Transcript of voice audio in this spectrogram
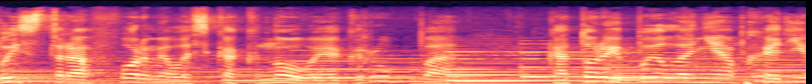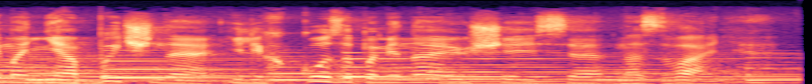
быстро оформилась как новая группа, которой было необходимо необычное и легко запоминающееся название.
